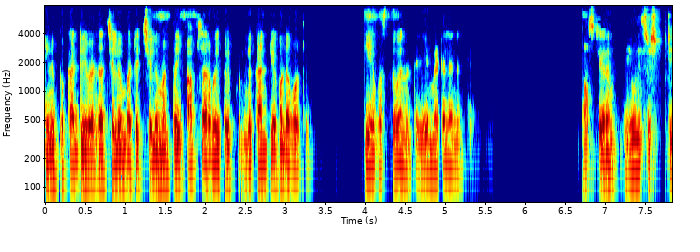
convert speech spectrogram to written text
ఇనుపు కడ్డీ పెడతా చెలుం బట్టి చెలుమంతా అబ్జర్వ్ అయిపోయి ఇంకా కనిపించకుండా పోతుంది. ఏ వస్తువునంతే ఏ మెటల్ అయినంతే ఆశ్చర్యం దేవుని సృష్టి.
